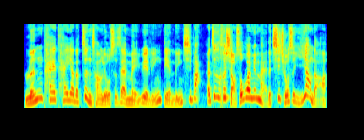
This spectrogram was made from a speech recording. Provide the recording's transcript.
轮胎胎压的正常流失在每月零点零七八。哎，这个和小时候外面买的气球是一样的啊。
